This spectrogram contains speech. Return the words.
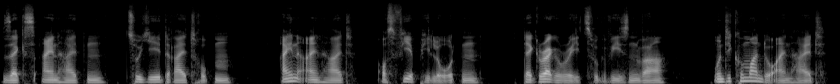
Sechs Einheiten, zu je drei Truppen, eine Einheit aus vier Piloten, der Gregory zugewiesen war, und die Kommandoeinheit,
